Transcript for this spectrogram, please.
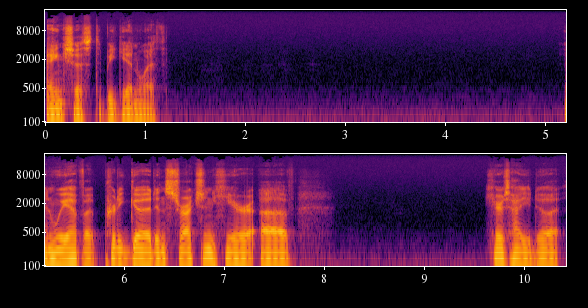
anxious to begin with. And we have a pretty good instruction here of here's how you do it.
